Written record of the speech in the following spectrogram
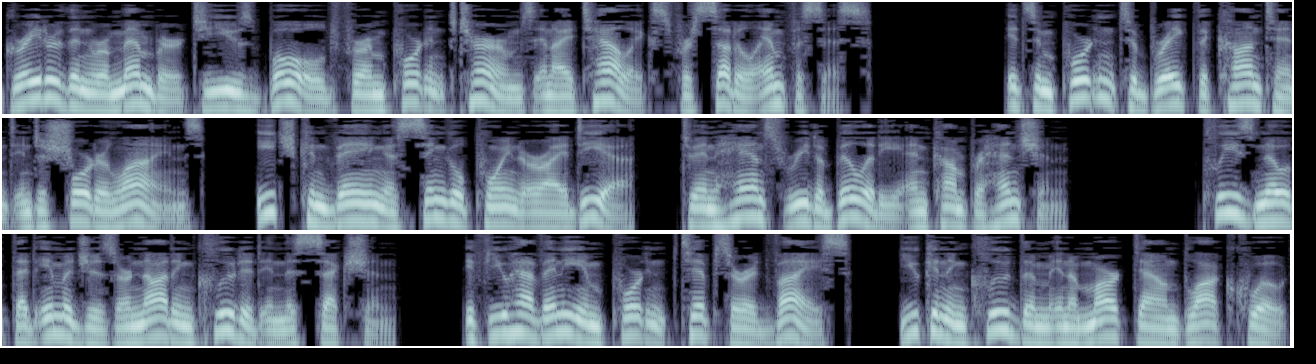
Greater than remember to use bold for important terms and italics for subtle emphasis. It's important to break the content into shorter lines, each conveying a single point or idea, to enhance readability and comprehension. Please note that images are not included in this section. If you have any important tips or advice, you can include them in a markdown block quote.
